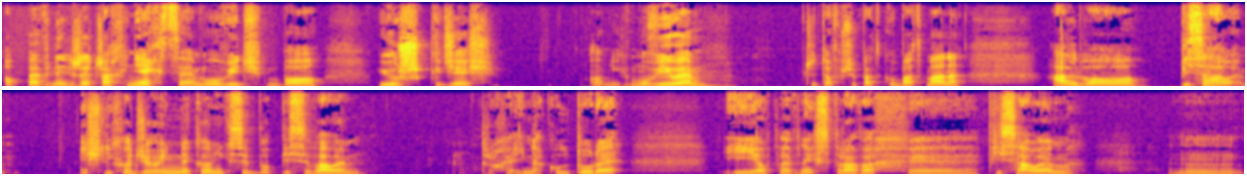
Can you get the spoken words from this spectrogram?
o pewnych rzeczach nie chcę mówić, bo już gdzieś o nich mówiłem, czy to w przypadku Batmana, albo pisałem, jeśli chodzi o inne komiksy, bo pisywałem trochę i na kulturę i o pewnych sprawach e, pisałem mm,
